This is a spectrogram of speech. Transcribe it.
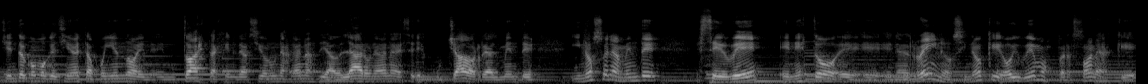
siento como que el Señor está poniendo en, en toda esta generación unas ganas de hablar, una ganas de ser escuchado realmente, y no solamente se ve en esto, eh, eh, en el reino, sino que hoy vemos personas que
